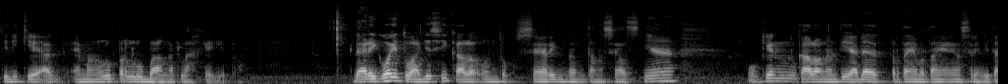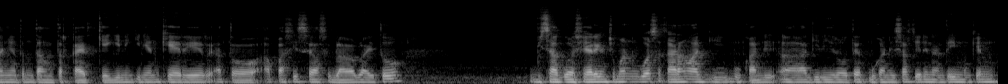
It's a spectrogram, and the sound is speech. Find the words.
jadi kayak emang lu perlu banget lah kayak gitu. Dari gua itu aja sih kalau untuk sharing tentang salesnya mungkin kalau nanti ada pertanyaan-pertanyaan yang sering ditanya tentang terkait kayak gini-ginian career atau apa sih sales bla bla bla itu bisa gue sharing. Cuman gue sekarang lagi bukan di uh, lagi di rotate bukan di sales. Jadi nanti mungkin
